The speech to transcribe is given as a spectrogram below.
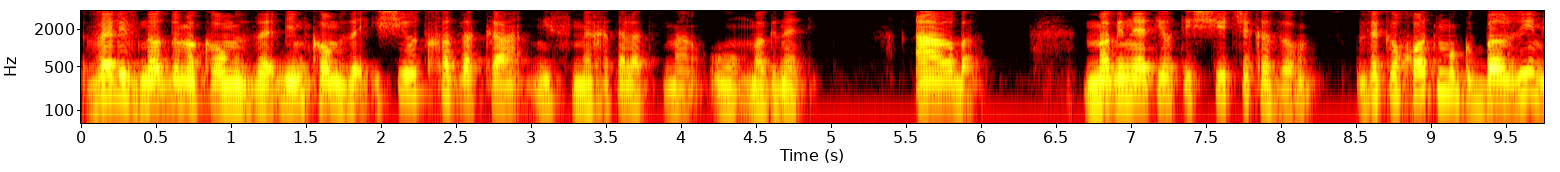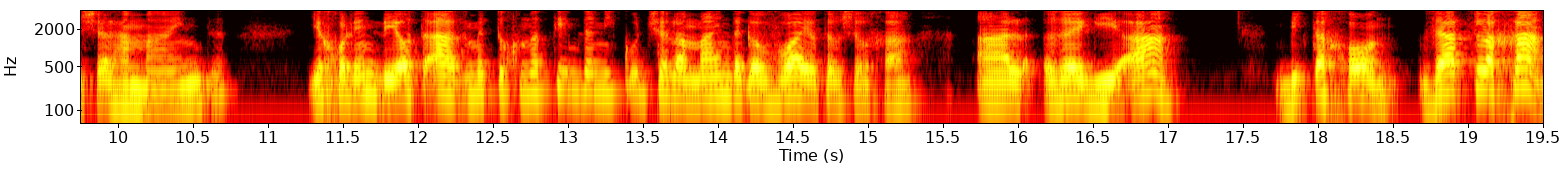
ולבנות במקום זה, במקום זה אישיות חזקה, נסמכת על עצמה ומגנטית. 4. מגנטיות אישית שכזאת, וכוחות מוגברים של ה mind, יכולים להיות אז מתוכנתים למיקוד של ה mind הגבוה יותר שלך על רגיעה, ביטחון והצלחה.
